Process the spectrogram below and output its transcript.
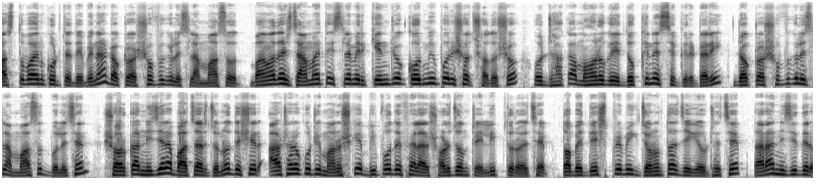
বাস্তবায়ন করতে দেবে না ডক্টর শফিকুল ইসলাম মাসুদ। বাংলাদেশ জামায়াতে ইসলামীর কেন্দ্রীয় কর্মী পরিষদ সদস্য ও ঢাকা মহানগরী দক্ষিণের সেক্রেটারি ডক্টর শফিকুল ইসলাম মাসুদ বলেছেন, সরকার নিজেরা বাঁচার জন্য দেশের আঠারো কোটি মানুষকে বিপদে ফেলার ষড়যন্ত্রে লিপ্ত রয়েছে। তবে দেশপ্রেমিক জনতা জেগে উঠেছে, তারা নিজেদের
